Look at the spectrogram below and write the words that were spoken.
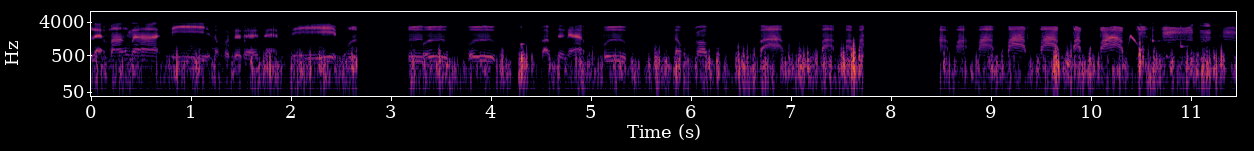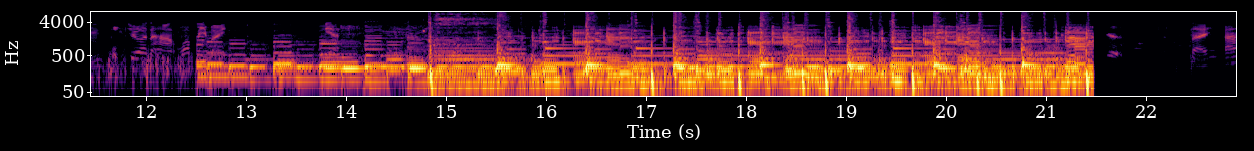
แหละมั้งนะฮะ นี่เราก็จะได้แบบนี้ปึ๊บปึ๊บปึ๊บแป๊บหนึ่งนะฮะปึ๊บแล้วก็ปาบปาบปาบปาบปาบปาบปาบปาบปาบปาบอื้อหืออื้อหือผมเชื่อนะฮะว่าปีใหม่เนี่ยไหนอ่า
